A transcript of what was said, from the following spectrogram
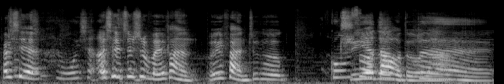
而且很危险，而且这是违反违反这个，工作职业道德的对，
